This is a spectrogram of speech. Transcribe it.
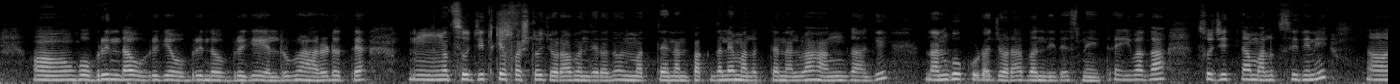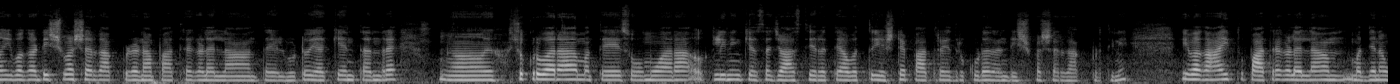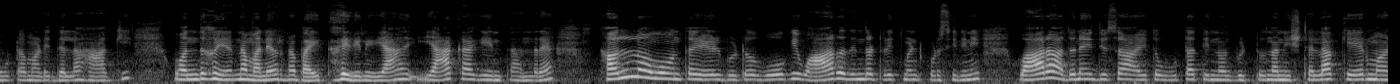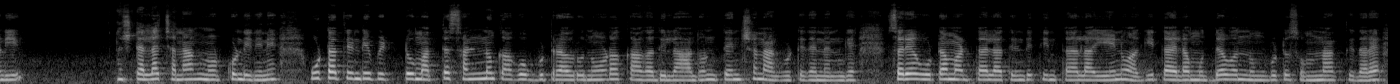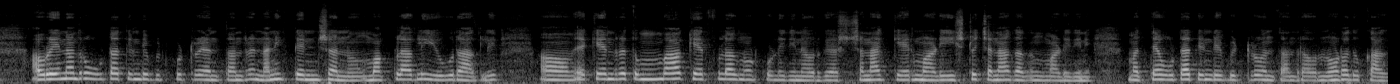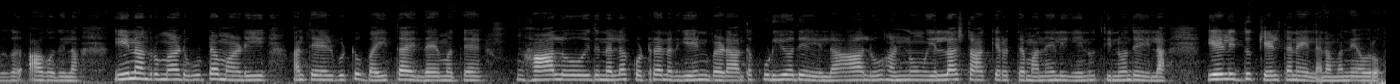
ಒಬ್ಬರಿಂದ ಒಬ್ಬರಿಗೆ ಒಬ್ಬರಿಂದ ಒಬ್ಬರಿಗೆ ಎಲ್ರಿಗೂ ಹರಡುತ್ತೆ. ಸುಜಿತ್ಗೆ ಫಸ್ಟು ಜ್ವರ ಬಂದಿರೋದು ಮತ್ತು. ನನ್ನ ಪಕ್ಕದಲ್ಲೇ ಮಲಗ್ತಾನಲ್ವ? ಹಾಗಾಗಿ ನನಗೂ ಕೂಡ ಜ್ವರ ಬಂದಿದೆ, ಸ್ನೇಹಿತರೆ. ಇವಾಗ ಸುಜಿತ್ನ ಮಲಗಿಸಿದ್ದೀನಿ ಇವಾಗ ಡಿಶ್ ವಾಷರ್ಗೆ ಹಾಕ್ಬಿಡೋಣ ಪಾತ್ರೆಗಳೆಲ್ಲ ಅಂತ ಹೇಳ್ಬಿಟ್ಟು. ಯಾಕೆ ಅಂತಂದರೆ ಶುಕ್ರವಾರ ಮತ್ತು ಸೋಮವಾರ ಕ್ಲೀನಿಂಗ್ ಕೆಲಸ ಜಾಸ್ತಿ ಇರುತ್ತೆ. ಅವತ್ತು ಎಷ್ಟೇ ಪಾತ್ರೆ ಇದ್ದರೂ ಕೂಡ ನಾನು ಡಿಶ್ ವಾಷರ್ಗೆ ಹಾಕ್ಬಿಡ್ತೀನಿ. ಇವಾಗ ಆಯಿತು, ಪಾತ್ರೆಗಳೆಲ್ಲ ಮಧ್ಯಾಹ್ನ ಊಟ ಮಾಡಿದ್ದೆಲ್ಲ ಹಾಕಿ ಒಂದು ನಮ್ಮ ಮನೆಯವ್ರನ್ನ ಬೈತಾ ಇದ್ದೀನಿ. ಯಾ ಯಾಕಾಗಿ ಅಂತ ಅಂದರೆ ಹಲ್ಲು ನೋವು ಅಂತ ಹೇಳ್ಬಿಟ್ಟು ಹೋಗಿ ವಾರದಿಂದ ಟ್ರೀಟ್ಮೆಂಟ್ ಕೊಡಿಸಿದ್ದೀನಿ. ವಾರ ಹದಿನೈದು ದಿವಸ ಆಯಿತು ಊಟ ತಿನ್ನೋದು ಬಿಟ್ಟು. ನಾನು ಇಷ್ಟೆಲ್ಲ ಕೇರ್ ಮಾಡಿ ಅಷ್ಟೆಲ್ಲ ಚೆನ್ನಾಗಿ ನೋಡ್ಕೊಂಡಿದ್ದೀನಿ ಊಟ ತಿಂಡಿ ಬಿಟ್ಟು ಮತ್ತೆ ಸಣ್ಣಕ್ಕಾಗೋಗ್ಬಿಟ್ರೆ ಅವರು ನೋಡೋಕ್ಕಾಗೋದಿಲ್ಲ. ಅದೊಂದು ಟೆನ್ಷನ್ ಆಗಿಬಿಟ್ಟಿದೆ ನನಗೆ. ಸರಿಯಾಗಿ ಊಟ ಮಾಡ್ತಾ ಇಲ್ಲ, ತಿಂಡಿ ತಿಂತಾ ಇಲ್ಲ, ಏನೂ ಅಗೀತಾ ಇಲ್ಲ, ಮುದ್ದೆ ಒಂದು ನುಂಗ್ಬಿಟ್ಟು ಸುಮ್ಮನಾಗ್ತಿದ್ದಾರೆ ಅವರೇನಾದರೂ ಊಟ ತಿಂಡಿ ಬಿಟ್ಬಿಟ್ರೆ ಅಂತಂದರೆ ನನಗೆ ಟೆನ್ಷನ್ನು ಮಕ್ಕಳಾಗಲಿ ಇವರಾಗಲಿ. ಯಾಕೆಂದರೆ ತುಂಬ ಕೇರ್ಫುಲ್ಲಾಗಿ ನೋಡ್ಕೊಂಡಿದ್ದೀನಿ ಅವ್ರಿಗೆ. ಅಷ್ಟು ಚೆನ್ನಾಗಿ ಕೇರ್ ಮಾಡಿ, ಇಷ್ಟು ಚೆನ್ನಾಗಿ ಆಗಂಗೆ ಮಾಡಿದ್ದೀನಿ ಮತ್ತು ಊಟ ತಿಂಡಿ ಬಿಟ್ಟರು ಅಂತಂದ್ರೆ ಅವ್ರು ನೋಡೋದಕ್ಕಾಗ, ಆಗೋದಿಲ್ಲ. ಏನಾದರೂ ಮಾಡಿ, ಊಟ ಮಾಡಿ ಅಂತ ಹೇಳ್ಬಿಟ್ಟು ಬೈತಾ ಇದ್ದೆ. ಮತ್ತು ಹಾಲು ಇದನ್ನೆಲ್ಲ ಕೊಟ್ಟರೆ ನನಗೇನು ಬೇಡ ಅಂತ ಕುಡಿಯೋದೇ ಇಲ್ಲ. ಹಾಲು, ಹಣ್ಣು ಎಲ್ಲ ಸ್ಟಾಕ್ ಇರುತ್ತೆ ಮನೇಲಿ, ಏನೂ ತಿನ್ನೋದೇ ಇಲ್ಲ. ಹೇಳಿದ್ದು ಕೇಳ್ತಾನೆ ಇಲ್ಲ ನಮ್ಮ ಮನೆಯವರು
